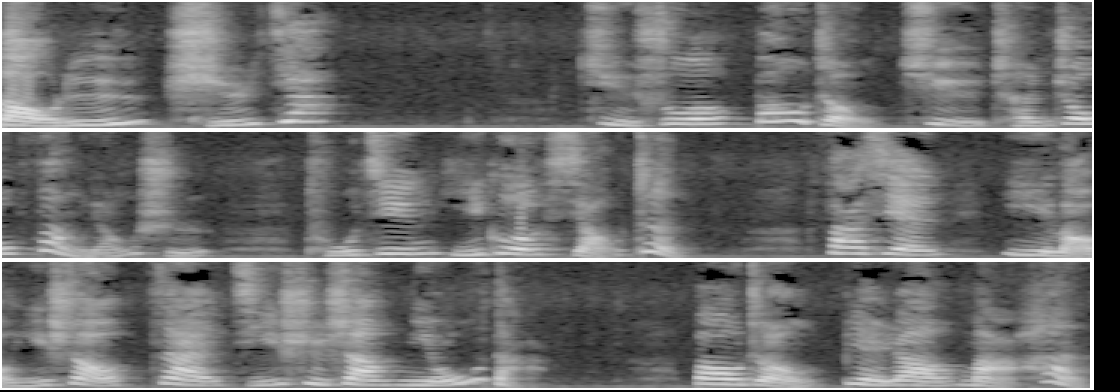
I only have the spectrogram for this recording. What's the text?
老驴十家。据说包拯去陈州放粮时，途经一个小镇。发现一老一少在集市上扭打，包拯便让马汉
